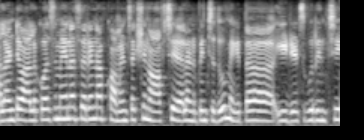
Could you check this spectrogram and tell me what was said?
అలాంటి వాళ్ళ కోసమైనా సరే నాకు కామెంట్ సెక్షన్ ఆఫ్ చేయాలనిపించదు. మిగతా ఈడియట్స్ గురించి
